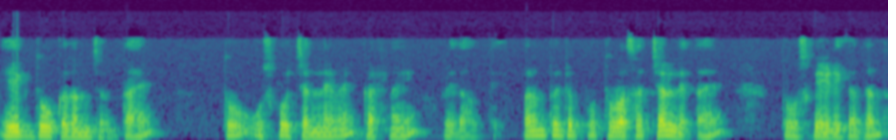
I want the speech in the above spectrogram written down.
एक दो कदम चलता है तो उसको चलने में कठिनाई पैदा होती है। परंतु जब वो थोड़ा सा चल लेता है तो उसके एड़ी का दर्द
